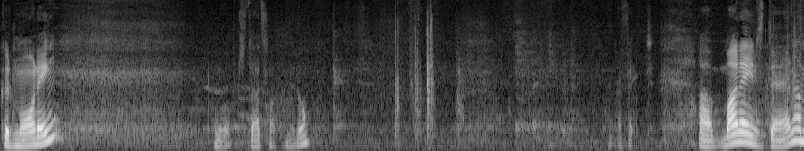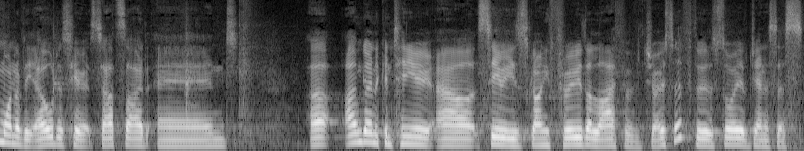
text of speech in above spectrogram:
Good morning. Whoops, that's not the middle. Uh, my name's Dan. I'm one of the elders here at Southside, and uh, I'm going to continue our series going through the life of Joseph, through the story of Genesis.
